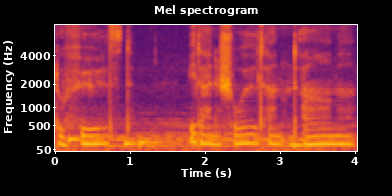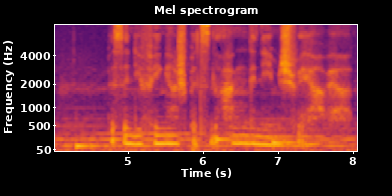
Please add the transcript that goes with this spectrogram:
Du fühlst, wie deine Schultern und Arme bis in die Fingerspitzen angenehm schwer werden.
